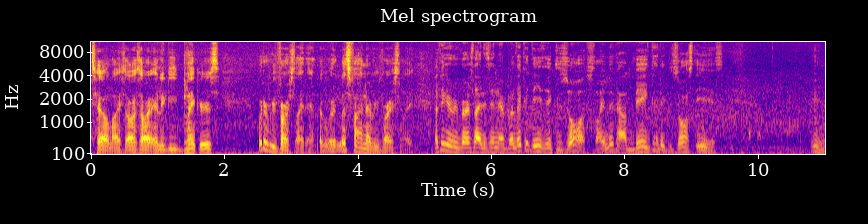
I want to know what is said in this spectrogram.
tail lights. Those are led blinkers what a reverse light at? Let's find that reverse light. I think a reverse light is in there, but look at these exhausts. Like, look how big that exhaust is. Mm,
